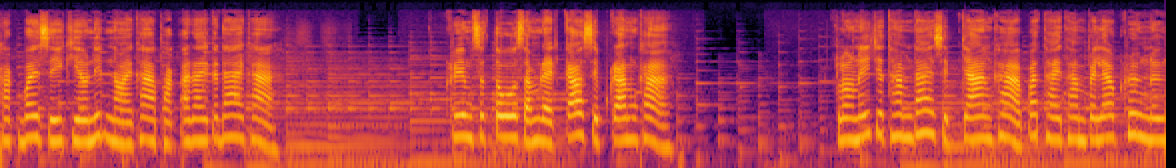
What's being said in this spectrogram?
ผักใบสีเขียวนิดหน่อยค่ะ ผักอะไรก็ได้ค่ะ ครีมสตูสำเร็จ 90 กรัมค่ะ กล่องนี้จะทำได้ 10 จานค่ะ ป้าไทยทำไปแล้วครึ่งหนึ่ง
